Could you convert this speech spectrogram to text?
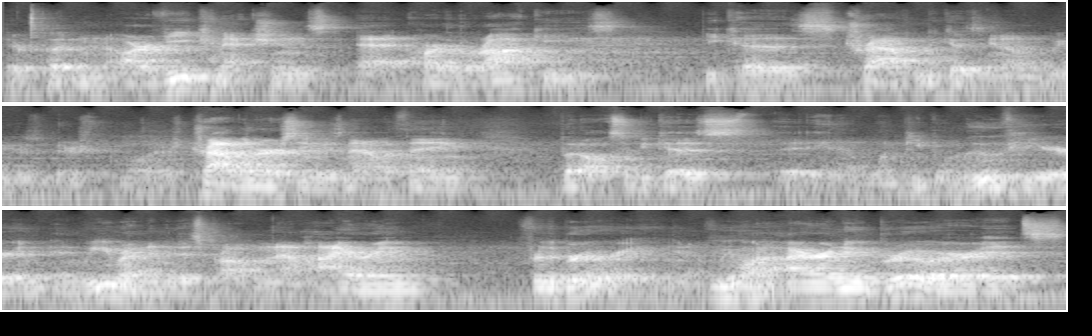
They're putting RV connections at Heart of the Rockies because travel because you know because there's well, there's travel nursing is now a thing, but also because uh, you know when people move here and, and we run into this problem now hiring for the brewery. You know, if we want to hire a new brewer, it's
